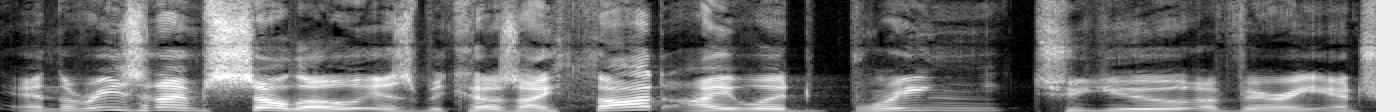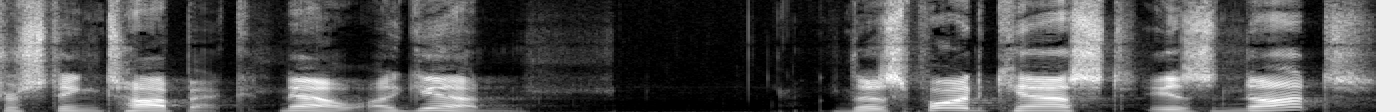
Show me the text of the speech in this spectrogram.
And the reason I'm solo is because I thought I would bring to you a very interesting topic. Now, again, this podcast is not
